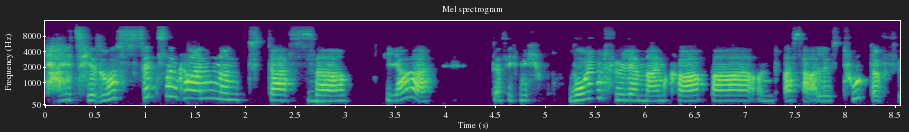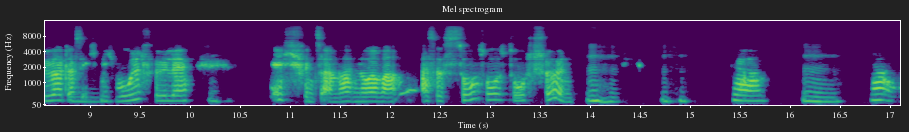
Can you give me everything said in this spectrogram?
ja jetzt hier so sitzen kann und dass, mhm. äh, ja, dass ich mich wohlfühle in meinem Körper und was er alles tut dafür, dass mhm. ich mich wohlfühle. Mhm. Ich finde es einfach nur, also so, so, so schön. Mhm. Mhm. Ja. Mhm. ja.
